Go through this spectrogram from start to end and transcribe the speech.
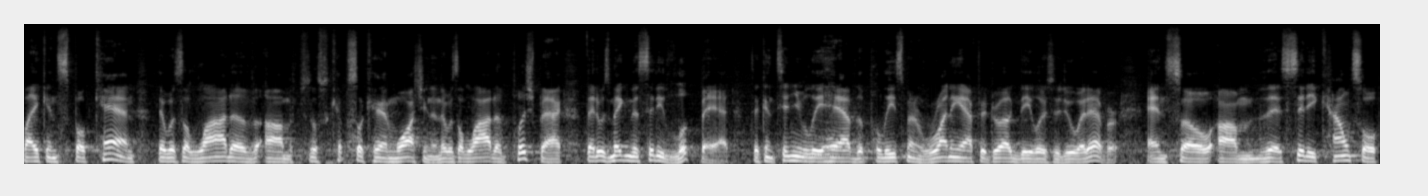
Like in Spokane, there was a lot of, um, Spokane, Washington, there was a lot of pushback that it was making the city look bad to continually have the policemen running after drug dealers to do whatever. And so um, the city council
